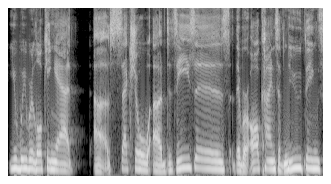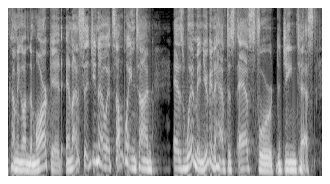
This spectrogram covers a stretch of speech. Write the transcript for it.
You, we were looking at uh, sexual uh, diseases. There were all kinds of new things coming on the market. And I said, you know, at some point in time, as women, you're going to have to ask for the gene test.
